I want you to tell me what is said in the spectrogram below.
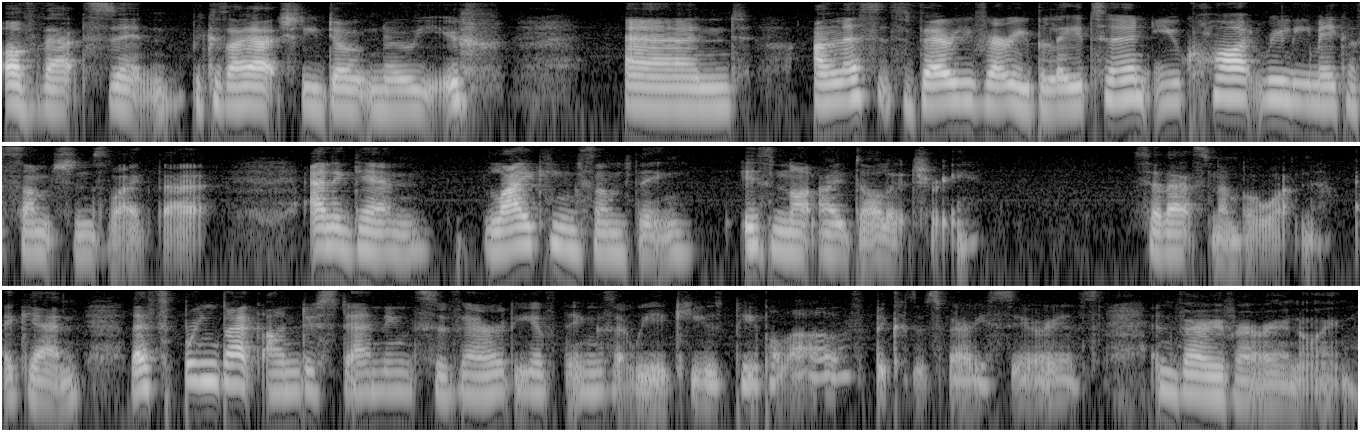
of that sin because I actually don't know you. And unless it's very, very blatant, you can't really make assumptions like that. And again, liking something is not idolatry. So that's number one. Again, let's bring back understanding the severity of things that we accuse people of because it's very serious and very, very annoying.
